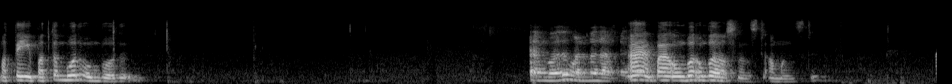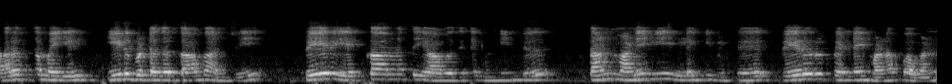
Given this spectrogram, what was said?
மத்தையு பத்தொம்போது ஒன்பது. போது ஒன்பதாம் வசனம். ஆமாங்க சிஸ்டர் அறத்தமையில் ஈடுபட்டதற்காக அன்றி வேறு எக்காரணத்தையாவது முன்னிட்டு தன் மனைவியை விலக்கிவிட்டு வேறொரு பெண்ணை மணப்பவன்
